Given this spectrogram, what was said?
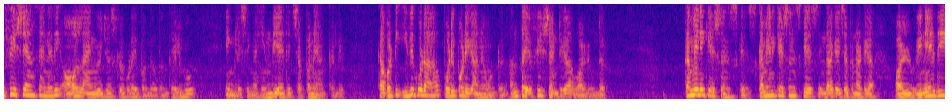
ఎఫిషియన్సీ అనేది ఆల్ లాంగ్వేజెస్లో కూడా ఇబ్బంది అవుతుంది. తెలుగు ఇంగ్లీష్ ఇంకా హిందీ అయితే చెప్పనే అక్కర్లేదు. కాబట్టి ఇది కూడా పొడి పొడిగానే ఉంటుంది. అంత ఎఫిషియెంట్గా వాళ్ళు ఉండరు. కమ్యూనికేషన్స్ స్కిల్స్ కమ్యూనికేషన్స్ కేస్ ఇందాకే చెప్పినట్టుగా వాళ్ళు వినేది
